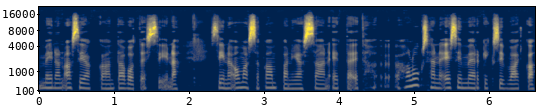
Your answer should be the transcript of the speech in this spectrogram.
meidän asiakkaan tavoite siinä, siinä omassa kampanjassaan, että, että haluuks hän esimerkiksi vaikka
